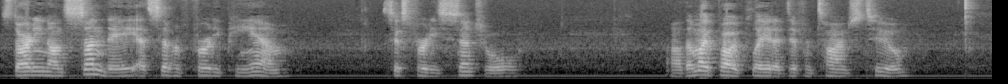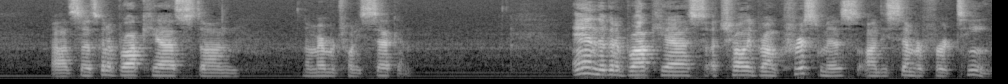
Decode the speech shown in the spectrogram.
starting on Sunday at 7:30 p.m., 6:30 Central. Uh, they might probably play it at different times too. Uh, so it's going to broadcast on November 22nd. And they're going to broadcast a Charlie Brown Christmas on December 13th.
